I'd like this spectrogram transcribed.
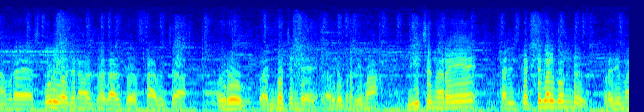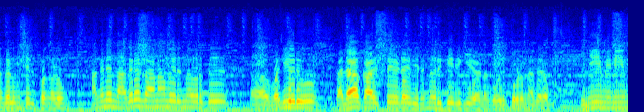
നമ്മുടെ സ്കൂൾ യോജനോത്സവകാലത്ത് സ്ഥാപിച്ച ഒരു പെൺകൊച്ചിന്റെ ഒരു പ്രതിമ. ബീച്ച് നിറയെ കൽക്കെട്ടുകൾ കൊണ്ട് പ്രതിമകളും ശില്പങ്ങളും. അങ്ങനെ നഗരം കാണാൻ വരുന്നവർക്ക് വലിയൊരു കലാകാഴ്ചയുടെ വിരുന്നൊരുക്കിയിരിക്കുകയാണ് കോഴിക്കോട് നഗരം. ഇനിയും ഇനിയും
